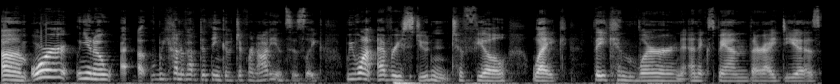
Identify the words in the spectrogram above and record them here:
um, or you know, uh, we kind of have to think of different audiences. Like we want every student to feel like they can learn and expand their ideas,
